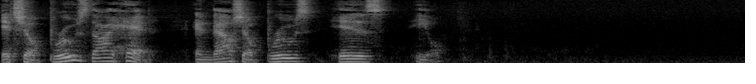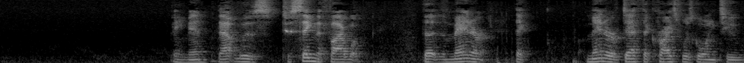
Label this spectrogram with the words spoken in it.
It shall bruise thy head, and thou shalt bruise his heel. Amen. That was to signify what the, the manner that manner of death that Christ was going to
